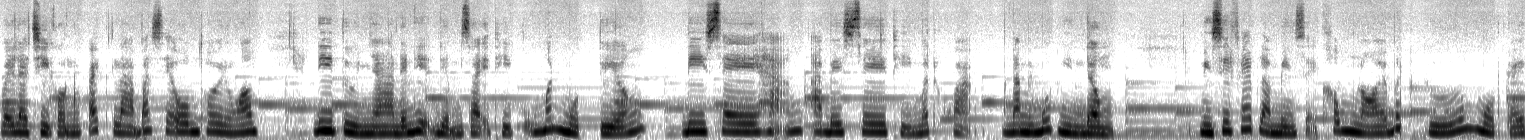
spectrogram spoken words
vậy là chỉ còn cách là bắt xe ôm thôi đúng không? Đi từ nhà đến địa điểm dạy thì cũng mất một tiếng. Đi xe hãng ABC thì mất khoảng 51.000 đồng. Mình xin phép là mình sẽ không nói bất cứ một cái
